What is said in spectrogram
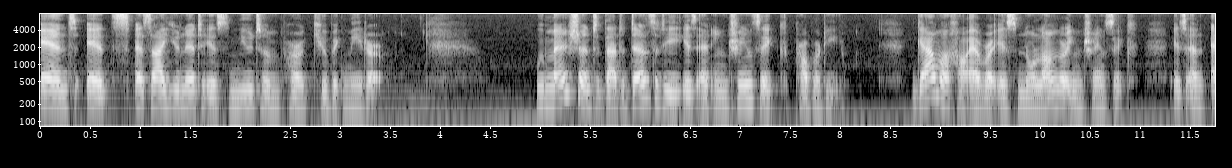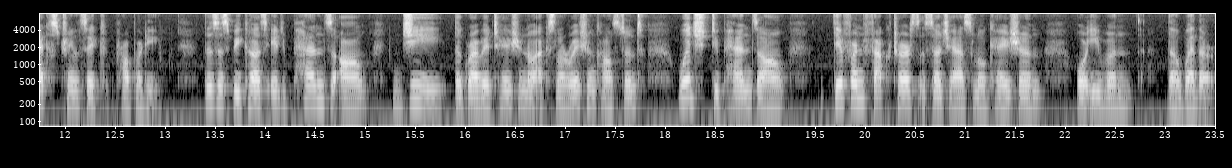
and its SI unit is Newton per cubic meter. We mentioned that density is an intrinsic property. Gamma, however, is no longer intrinsic. It's an extrinsic property. This is because it depends on g, the gravitational acceleration constant, which depends on different factors such as location or even the weather.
